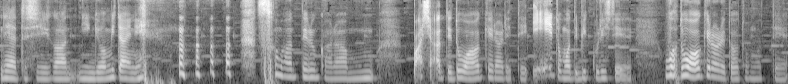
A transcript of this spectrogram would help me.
あね私が人形みたいに 座ってるからバシャってドア開けられてええー、と思ってびっくりしてうわドア開けられたと思って。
